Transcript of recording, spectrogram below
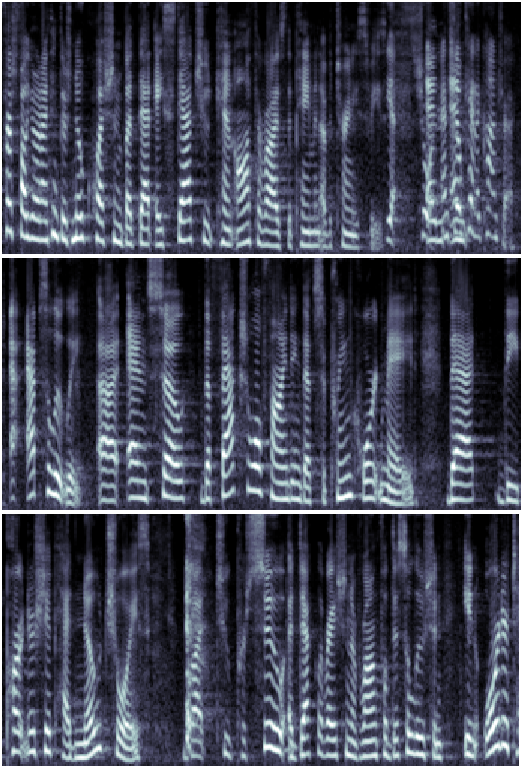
First of all, Your Honor, I think there's no question but that a statute can authorize the payment of attorney's fees. Yes, sure, And- and so and- can a contract. A- Absolutely. Uh, And so the factual finding that Supreme Court made that the partnership had no choice but to pursue a declaration of wrongful dissolution in order to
